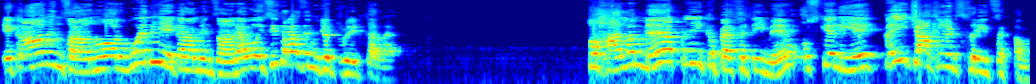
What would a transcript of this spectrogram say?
ایک عام انسان ہوں اور وہ بھی ایک عام انسان ہے، وہ اسی طرح سے مجھے ٹریٹ کر رہا ہے۔ تو حالانکہ میں اپنی کیپیسٹی میں اس کے لیے کئی چاکلیٹس خرید سکتا ہوں۔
